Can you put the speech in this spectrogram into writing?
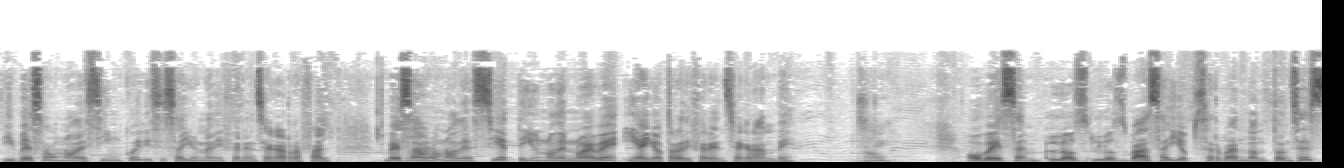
y ves a uno de cinco y dices hay una diferencia garrafal. Ves a uno de siete y uno de nueve y hay otra diferencia grande. ¿no? Sí. o ves los, los vas ahí observando. Entonces,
